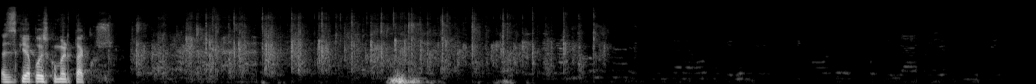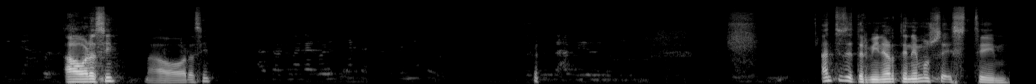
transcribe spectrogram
Así es que ya puedes comer tacos. Ahora sí, ahora sí. Antes de terminar, tenemos este,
